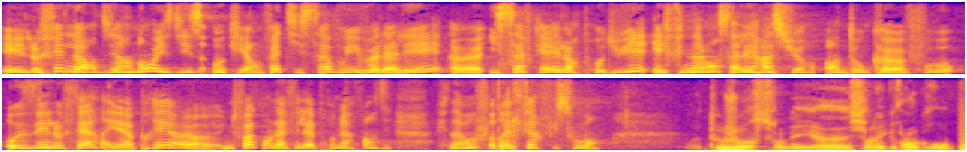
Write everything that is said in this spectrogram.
et le fait de leur dire non, ils se disent ok en fait ils savent où ils veulent aller, euh, ils savent quel est leur produit et finalement ça les rassure. Donc il euh, faut oser le faire et après euh, une fois qu'on l'a fait la première fois on se dit finalement il faudrait le faire plus souvent. Toujours sur les, sur les grands groupes,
